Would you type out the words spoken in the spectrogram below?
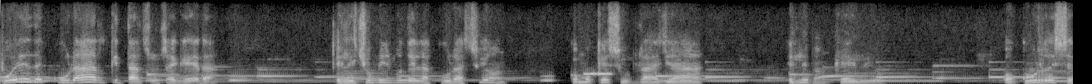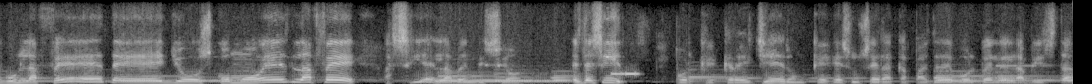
puede curar, quitar su ceguera. El hecho mismo de la curación, como que subraya el Evangelio. Ocurre según la fe de ellos, como es la fe, así es la bendición. Es decir, porque creyeron que Jesús era capaz de devolverle la vista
